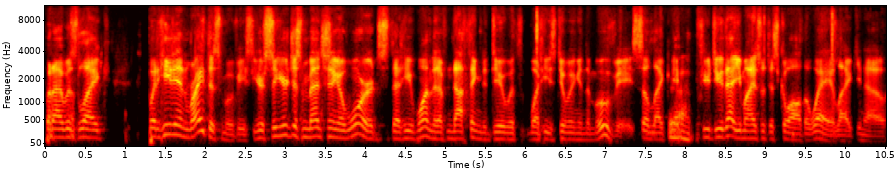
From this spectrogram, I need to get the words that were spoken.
But I was like, but he didn't write this movie. So you're so you're just mentioning awards that he won that have nothing to do with what he's doing in the movie. So like, if- Yeah. if, you do that, you might as well just go all the way. Like you know,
